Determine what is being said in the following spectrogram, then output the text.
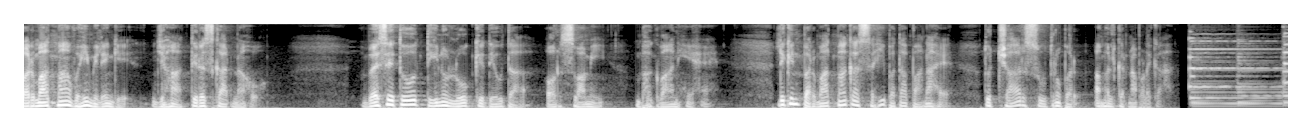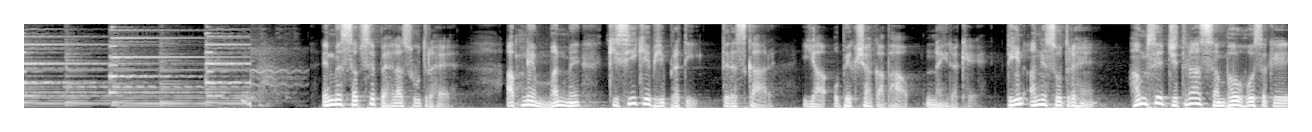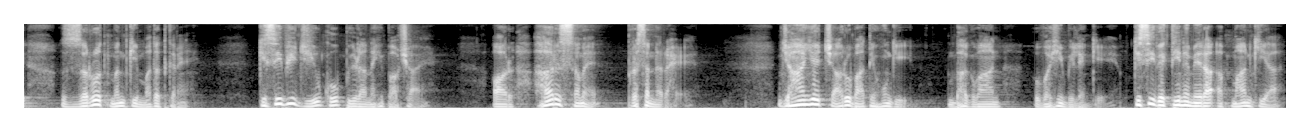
परमात्मा वही मिलेंगे, जहाँ तिरस्कार न हो। वैसे तो तीनों लोक के देवता और स्वामी भगवान ही हैं। लेकिन परमात्मा का सही पता पाना है तो चार सूत्रों पर अमल करना पड़ेगा। इनमें सबसे पहला सूत्र है, अपने मन में किसी के भी प्रति तिरस्कार या उपेक्षा का भाव नहीं रखे। तीन अन्य सूत्र हैं हमसे जितना संभव हो सके जरूरतमंद की मदद करें। किसी भी जीव को पीड़ा नहीं पहुंचाएँ और हर समय प्रसन्न रहे। जहाँ ये चारों बातें होंगी, भगवान वही मिलेंगे। किसी व्यक्ति ने मेरा अपमान किया,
